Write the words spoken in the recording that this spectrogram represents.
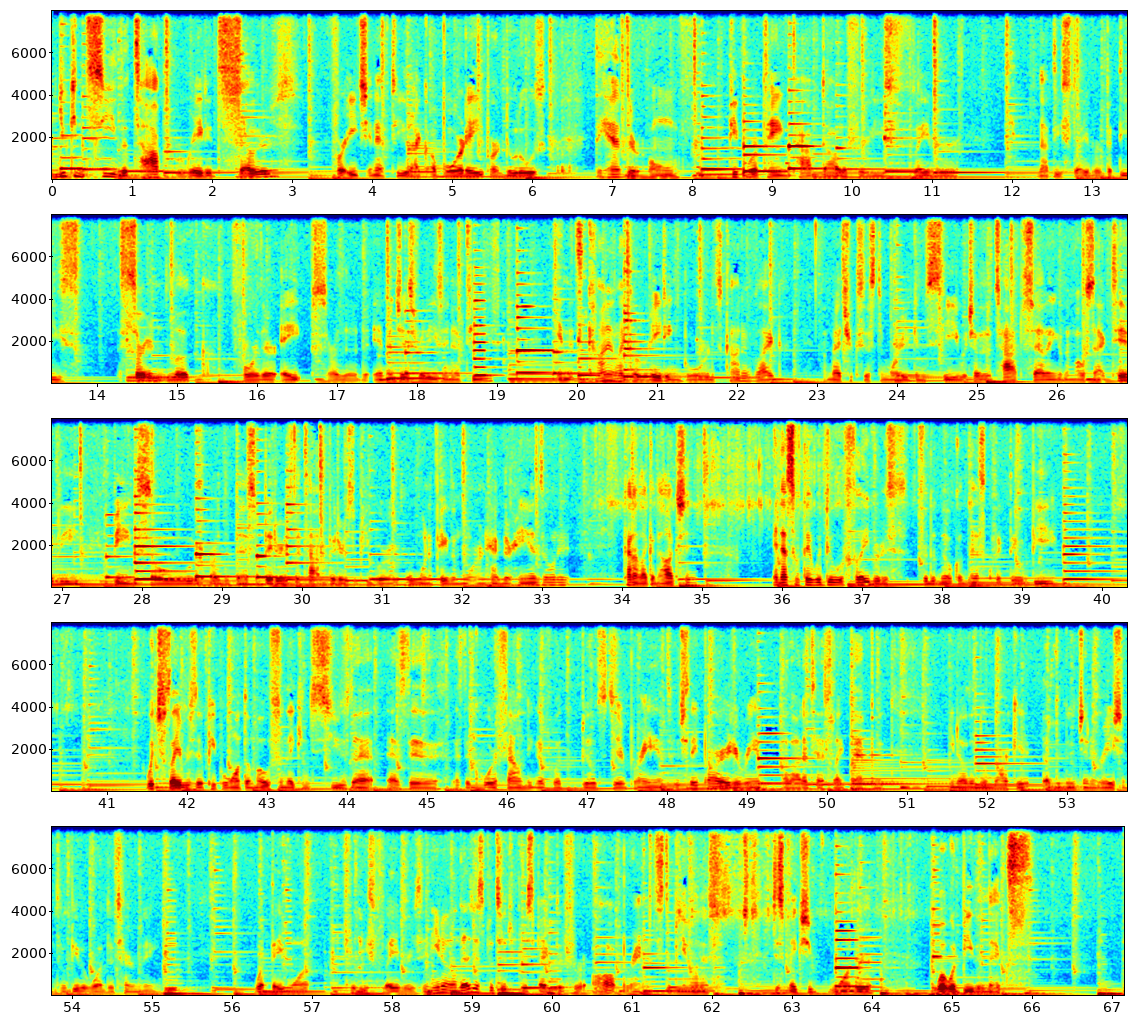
you can see the top rated sellers for each NFT, like a Bored Ape or Doodles. They have their own. People are paying top dollar for these flavor, not these flavor, but these certain look for their apes or the, the images for these NFTs. And it's kind of like a rating board. It's kind of like a metric system where you can see which are the top selling and the most activity being sold or the best bidders, the top bidders, the people who want to pay them more and have their hands on it. Kind of like an auction. And that's what they would do with flavors for the milk of Nesquik. They would be which flavors that people want the most, and they can just use that as the as the core founding of what builds their brands. Which they probably ran a lot of tests like that, but know the new market of the new generations would be the one determining what they want for these flavors. And you know that just puts into perspective for all brands. To be honest, just makes you wonder what would be the next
